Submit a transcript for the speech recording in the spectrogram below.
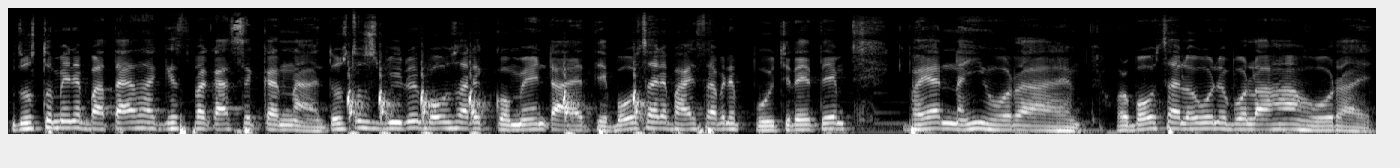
तो दोस्तों, मैंने बताया था किस प्रकार से करना है। दोस्तों उस वीडियो में बहुत सारे कमेंट आए थे। बहुत सारे भाई साहब ने पूछ रहे थे कि भैया, नहीं हो रहा है। और बहुत सारे लोगों ने बोला हाँ हो रहा है।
